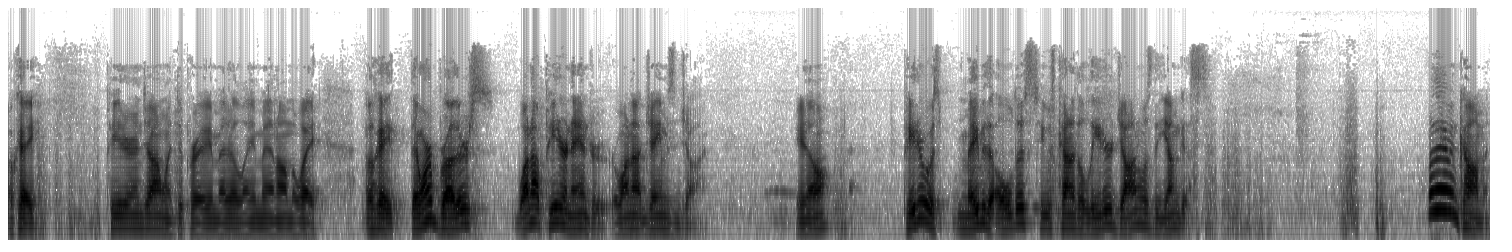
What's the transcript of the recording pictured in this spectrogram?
Okay, Peter and John went to pray, and met a lame man on the way. Okay, they weren't brothers. Why not Peter and Andrew? Or why not James and John? You know? Peter was maybe the oldest. He was kind of the leader. John was the youngest. What do they have in common?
